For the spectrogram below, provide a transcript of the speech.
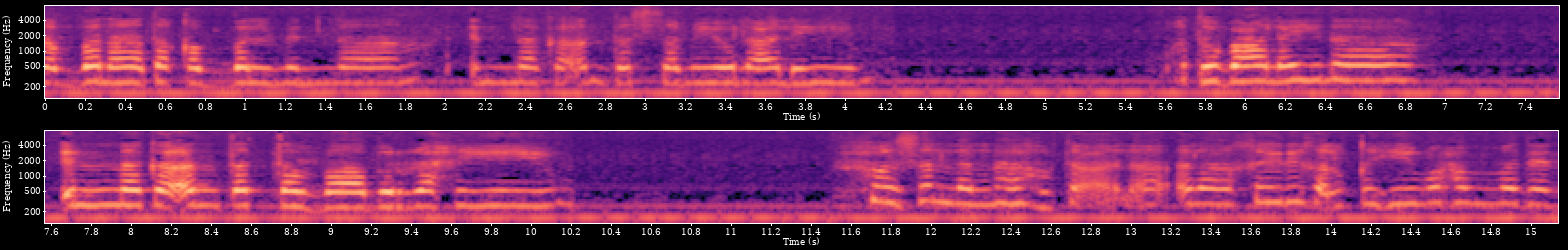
ربنا تقبل منا، إنك أنت السميع العليم. وتب علينا. انك انت التواب الرحيم. وصلى الله تعالى على خير خلقه محمد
